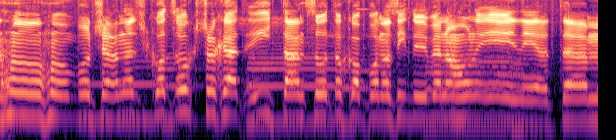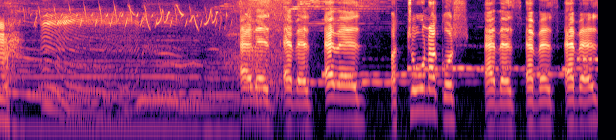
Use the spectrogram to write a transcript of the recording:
Oh, bocsánat, kocok, csak hát így táncoltak abban az időben, ahol én éltem. Evez, evez, evez, a csónakos, evez, evez, evez,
